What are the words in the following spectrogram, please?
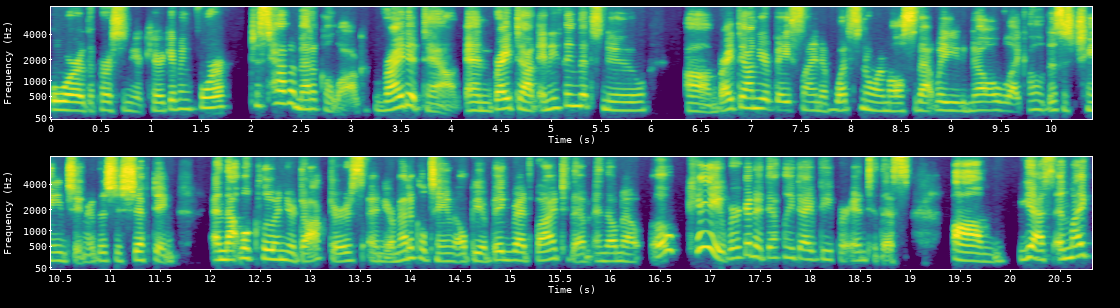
or the person you're caregiving for just have a medical log. Write it down and write down anything that's new. Um, write down your baseline of what's normal so that way you know like oh this is changing or this is shifting. And that will clue in your doctors and your medical team. It'll be a big red flag to them and they'll know okay we're going to definitely dive deeper into this. Um yes and like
